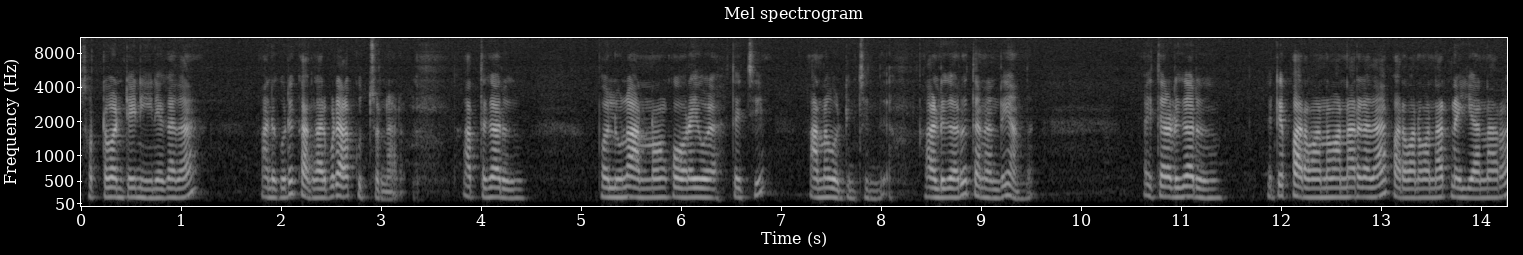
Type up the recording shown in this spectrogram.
చుట్టం అంటే నేనే కదా అనుకుని కంగారు పడి అలా కూర్చున్నాడు అత్తగారు పళ్ళులో అన్నం కూర తెచ్చి అన్నం వడ్డించింది. అల్లుగారు తినండి అంద అయితే అడుగారు అంటే పరమాన్నం అన్నారు కదా పరమాన్నం అన్నారు నెయ్యి అన్నారు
